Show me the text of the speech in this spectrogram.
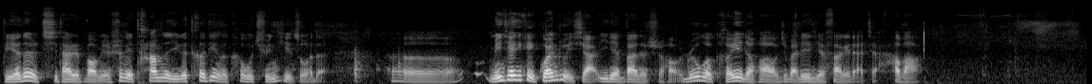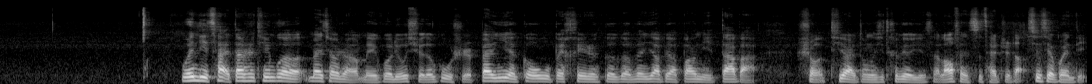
别的其他人报名，是给他们的一个特定的客户群体做的。呃，明天你可以关注一下，一点半的时候，如果可以的话，我就把链接发给大家，好不好？温蒂菜当时听过麦校长美国留学的故事，半夜购物被黑人哥哥问要不要帮你搭把手提点东西，特别有意思。老粉丝才知道，谢谢温蒂。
